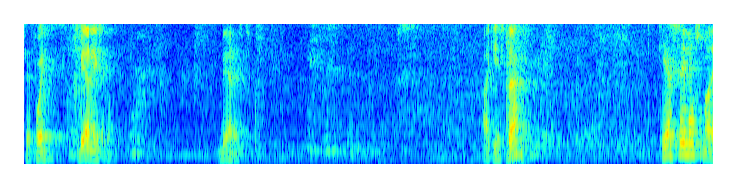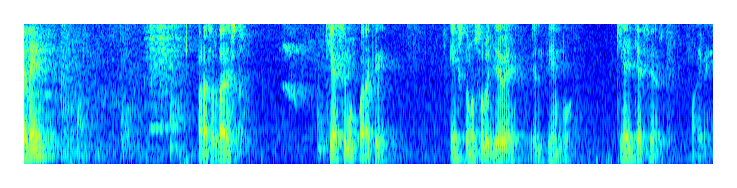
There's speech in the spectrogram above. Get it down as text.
Se fue. Vean esto. Vean esto. Aquí está. ¿Qué hacemos, Madeleine, para salvar esto? ¿Qué hacemos para que esto no solo lleve el tiempo? ¿Qué hay que hacer, Madeleine?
